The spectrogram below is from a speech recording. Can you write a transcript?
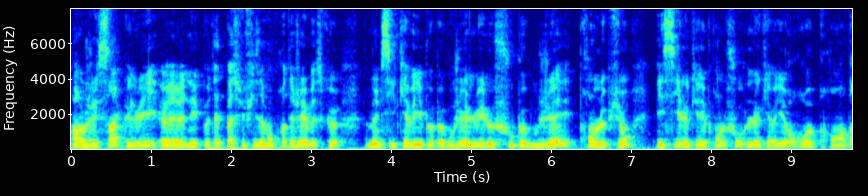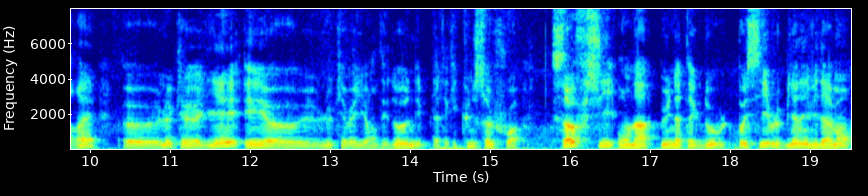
en G5, lui, euh, n'est peut-être pas suffisamment protégé, parce que même si le cavalier peut pas bouger, lui, le fou peut bouger, prendre le pion, et si le cavalier prend le fou, le cavalier reprendrait euh, le cavalier, et euh, le cavalier en D2 n'est attaqué qu'une seule fois. Sauf si on a une attaque double possible, bien évidemment,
